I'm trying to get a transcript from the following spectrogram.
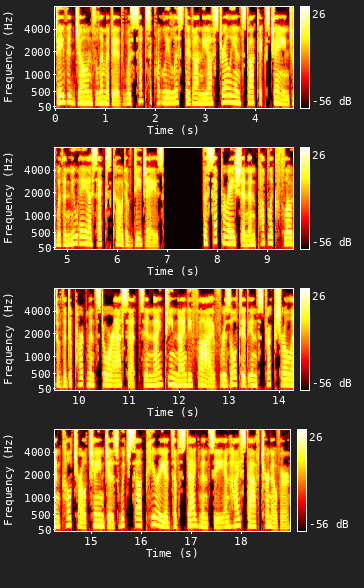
David Jones Limited was subsequently listed on the Australian Stock Exchange with a new ASX code of DJs. The separation and public float of the department store assets in 1995 resulted in structural and cultural changes which saw periods of stagnancy and high staff turnover.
